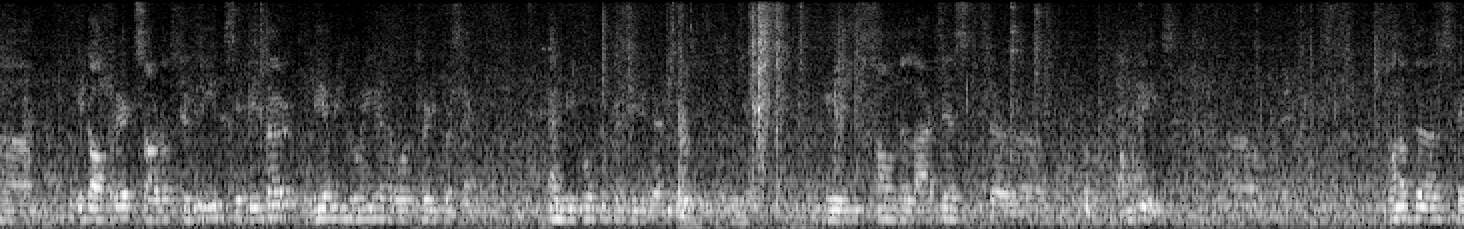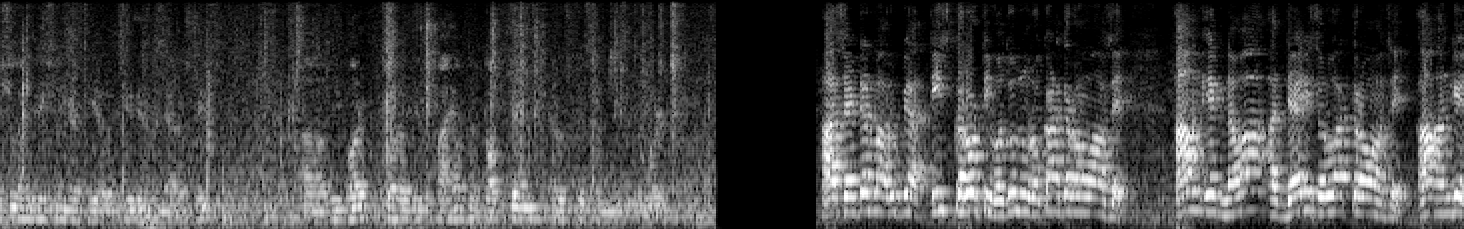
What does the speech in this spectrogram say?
Um, It operates out of 15 cities. We have been growing at about 30% and we hope to continue that growth in the coming years. In some of the largest uh, companies, uh, one of the specializations that we have achieved is in aerospace. Uh, We work uh, with five of the top 10 aerospace companies in the world. આ સેન્ટરમાં રૂપિયા ત્રીસ કરોડથી વધુનું રોકાણ કરવામાં આવશે આમ એક નવા અધ્યાયની શરૂઆત કરવામાં આવશે આ અંગે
